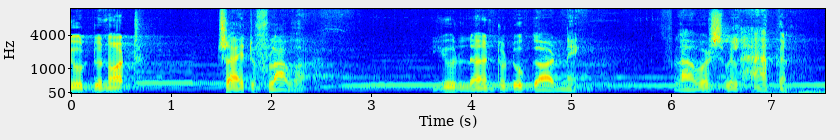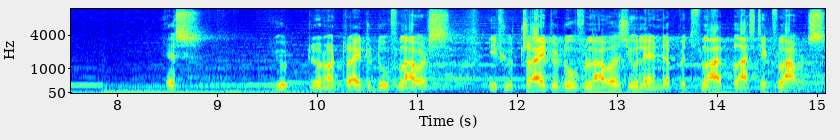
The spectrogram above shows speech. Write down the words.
You do not try to flower, you learn to do gardening flowers will happen. Yes? You do not try to do flowers. If you try to do flowers, you will end up with fla plastic flowers.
